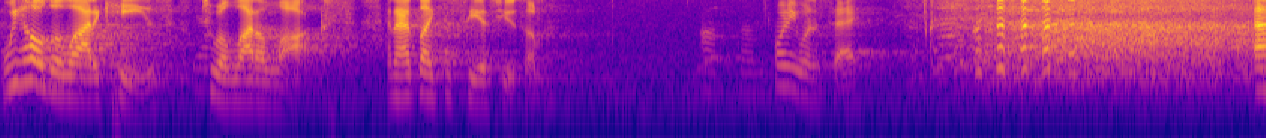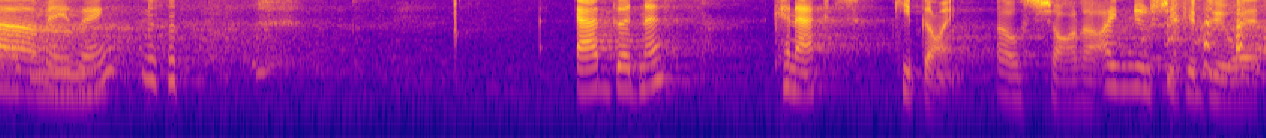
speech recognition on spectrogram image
we hold a lot of keys to a lot of locks, and I'd like to see us use them. Awesome. What do you want to say? That's um, amazing. add goodness connect, keep going. Oh, Shauna, I knew she could do it.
